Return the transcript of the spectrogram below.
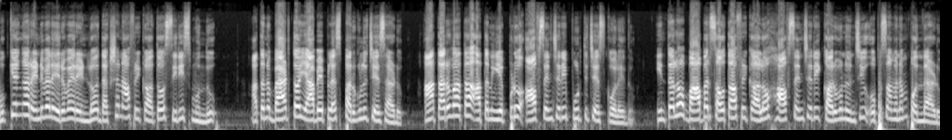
ముఖ్యంగా రెండు వేల ఇరవై రెండులో దక్షిణాఫ్రికాతో సిరీస్ ముందు. అతను బ్యాట్తో యాభై ప్లస్ పరుగులు చేశాడు. ఆ తరువాత అతను ఎప్పుడూ హాఫ్ సెంచరీ పూర్తి చేసుకోలేదు. ఇంతలో బాబర్ సౌత్ ఆఫ్రికాలో హాఫ్ సెంచరీ కరువు నుంచి ఉపశమనం పొందాడు.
